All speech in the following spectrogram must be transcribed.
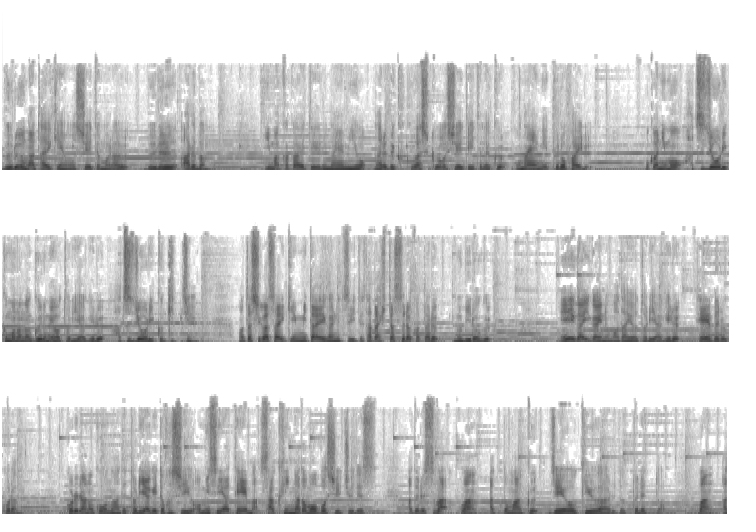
ブルーな体験を教えてもらうブルーアルバム。今抱えている悩みをなるべく詳しく教えていただくお悩みプロファイル。他にも初上陸もののグルメを取り上げる初上陸キッチン。私が最近見た映画についてただひたすら語るムビログ。映画以外の話題を取り上げるテーブルコラム。これらのコーナーで取り上げてほしいお店やテーマ、作品なども募集中です。アドレスは one.joqr.net one.joqr.net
